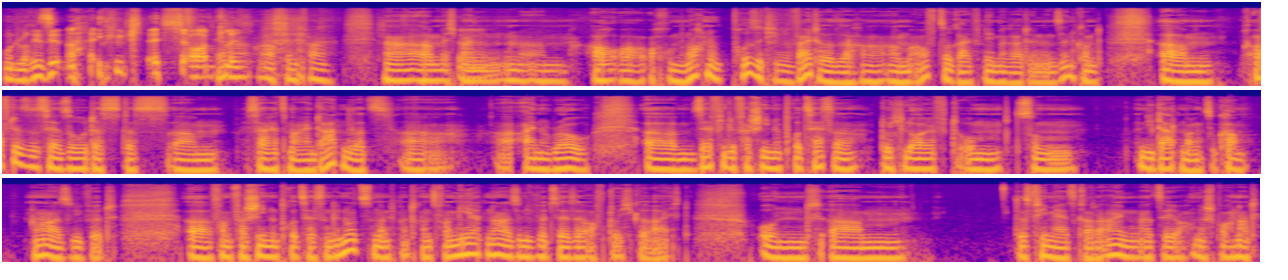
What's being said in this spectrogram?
modularisiert man eigentlich ordentlich. Ja, auf jeden Fall. Na, ähm, ich meine, ähm, auch, auch, auch um noch eine positive weitere Sache ähm, aufzugreifen, die mir gerade in den Sinn kommt. Ähm, oft ist es ja so, dass, dass ähm, ich sage jetzt mal, ein Datensatz, äh, eine Row, ähm, sehr viele verschiedene Prozesse durchläuft, um zum, in die Datenbank zu kommen. Ne? Also die wird äh, von verschiedenen Prozessen genutzt, manchmal transformiert, ne? also die wird sehr, sehr oft durchgereicht. Und ähm, das fiel mir jetzt gerade ein, als er ja auch angesprochen hat,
